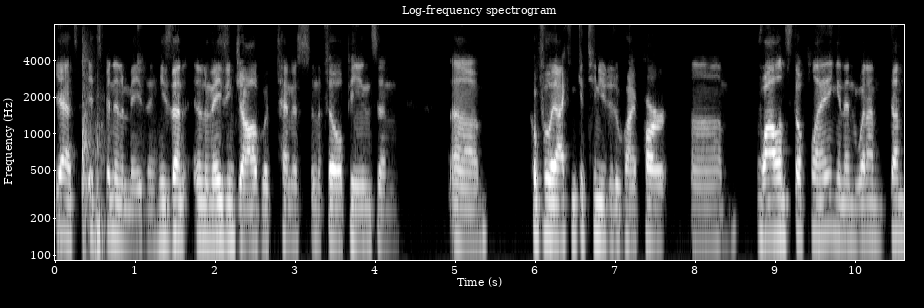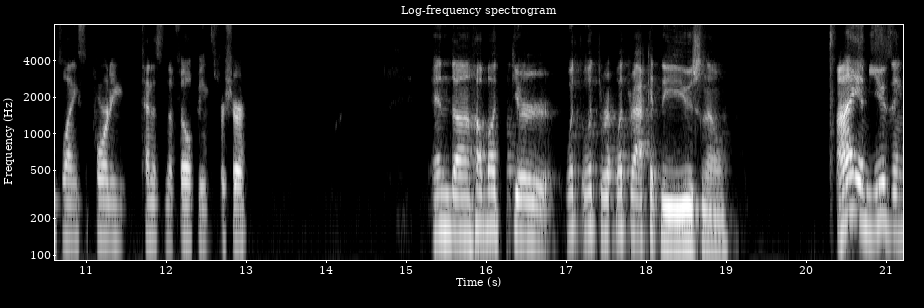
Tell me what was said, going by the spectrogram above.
Yeah, it's it's been an amazing. He's done an amazing job with tennis in the Philippines, and um, hopefully I can continue to do my part um, while I'm still playing, and then when I'm done playing, supporting tennis in the Philippines for sure. And uh, how about your what what what racket do you use now? I am using.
